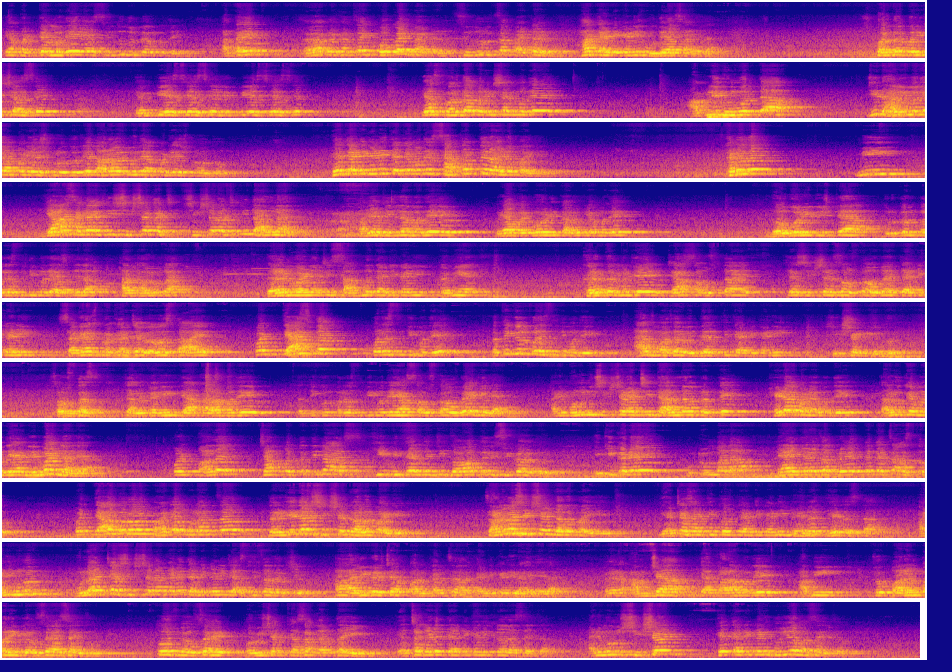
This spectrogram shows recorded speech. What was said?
या पट्ट्यामध्ये या सिंधुदुर्गामध्ये आता एक नव्या प्रकारचा एक कोकण पॅटर्न सिंधुदुर्गचा पॅटर्न हा त्या ठिकाणी उदयास आलेला स्पर्धा परीक्षा असेल एमपीएससी असेल युपीएससी असेल या स्पर्धा परीक्षांमध्ये आपली गुणवत्ता जी दहावीमध्ये आपण यश मिळवतो जे बारावीमध्ये आपण यश मिळवतो हे त्या ठिकाणी त्याच्यामध्ये सातत्य राहिलं पाहिजे. खरं तर मी या सगळ्याची शिक्षकाची शिक्षकाची मी धारणा आहे माझ्या जिल्ह्यामध्ये या वैभवणी तालुक्यामध्ये भौगोलिकदृष्ट्या दुर्गम परिस्थितीमध्ये असलेला हा तालुका दळणवळण्याची साधनं त्या ठिकाणी कमी आहे. खरं तर म्हणजे ज्या संस्था आहेत ज्या शिक्षण संस्था उभ्या आहेत त्या ठिकाणी सगळ्याच प्रकारच्या व्यवस्था आहेत. पण त्याच त्या परिस्थितीमध्ये प्रतिकूल परिस्थितीमध्ये आज माझा विद्यार्थी त्या ठिकाणी शिक्षण घेतोय. संस्था चालकांनी त्या काळामध्ये प्रतिकूल परिस्थितीमध्ये ह्या संस्था उभ्या केल्या. आणि म्हणून शिक्षणाची दालनं प्रत्येक खेड्यापाड्यामध्ये तालुक्यामध्ये ह्या निर्माण झाल्या. पण पालक ज्या पद्धतीनं आज ही विद्यार्थ्यांची जबाबदारी स्वीकारतोय. एकीकडे कुटुंबाला न्याय देण्याचा प्रयत्न त्याचा असतो. पण त्याबरोबर माझ्या मुलांचं दर्जेदार शिक्षण झालं पाहिजे. चांगलं शिक्षण झालं पाहिजे. याच्यासाठी तो त्या ठिकाणी मेहनत घेत असतात. आणि म्हणून मुलांच्या शिक्षणाकडे त्या ठिकाणी जास्तीचा लक्ष हा अलीकडच्या पालकांचा त्या ठिकाणी राहिलेला आहे. कारण आमच्या त्या काळामध्ये आम्ही जो पारंपरिक व्यवसाय असायचो तोच व्यवसाय भविष्यात कसा करता येईल याच्याकडे त्या ठिकाणी कल असायचा. आणि म्हणून शिक्षण हे त्या ठिकाणी दुय्यम असायचं.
